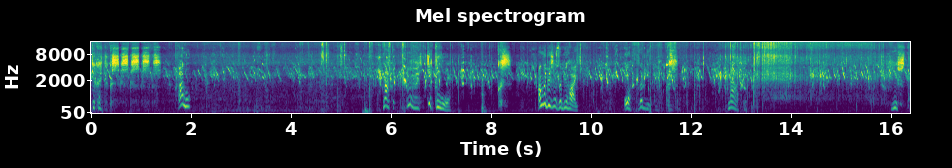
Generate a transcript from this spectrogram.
Тікайте. Кш-кш-кш-кш-кш. А ну. На, ти. Ой, тікло. ну біжи, забігай. О, забіг. Кш. На. Їжте.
